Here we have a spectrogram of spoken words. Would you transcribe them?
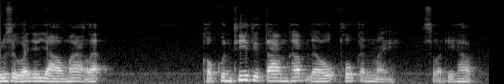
รู้สึกว่าจะยาวมากแล้ว ขอบคุณที่ติดตามครับ แล้วพบกันใหม่ สวัสดีครับ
